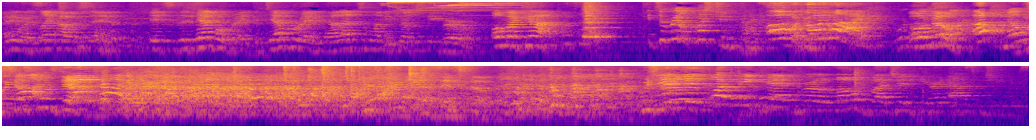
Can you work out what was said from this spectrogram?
Anyways, like I was saying, it's the Devil Ray. The Devil Ray, now that's the one that killed Steve Irwin. Oh my god! It's a real question, guys. Oh, we're going live! We're Oh, no. live. Oh, no, the we're not. system's down. Stupid system. We should This really, is what we get for a low budget here at Ask Jeeves.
